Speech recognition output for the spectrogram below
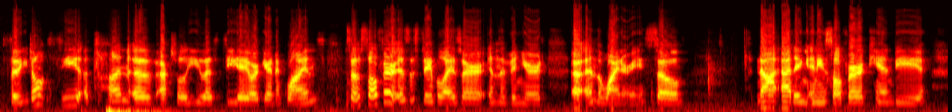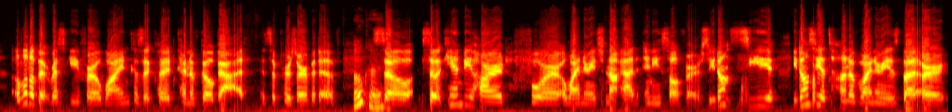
So you don't see a ton of actual USDA organic wines. So sulfur is a stabilizer in the vineyard uh, and the winery. So not adding any sulfur can be a little bit risky for a wine because it could kind of go bad. It's a preservative. Okay. So so it can be hard for a winery to not add any sulfur. So you don't see you don't see a ton of wineries that are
